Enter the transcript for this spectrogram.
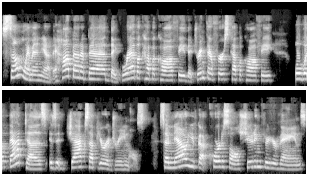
some women, you know, they hop out of bed, they grab a cup of coffee, they drink their first cup of coffee. Well, what that does is it jacks up your adrenals. So now you've got cortisol shooting through your veins.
